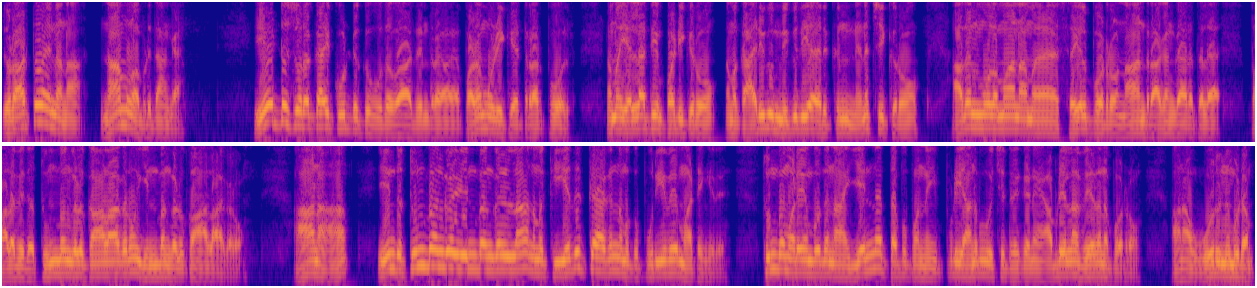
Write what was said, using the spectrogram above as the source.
இதோட அர்த்தம் என்னன்னா நாமளும் அப்படிதாங்க. ஏட்டு சுரக்காய் கூட்டுக்கு உதவாதுன்ற பழமொழி கேட்டார் போல் நம்ம எல்லாத்தையும் படிக்கிறோம் நமக்கு அறிவு மிகுதியா இருக்குன்னு நினைச்சிக்கிறோம். அதன் மூலமா நாம செயல்படுறோம் நான்ற அகங்காரத்துல பலவித துன்பங்களுக்கும் ஆளாகிறோம் இன்பங்களுக்கும் ஆளாகிறோம். ஆனா இந்த துன்பங்கள் இன்பங்கள்லாம் நமக்கு எதுக்காகன்னு நமக்கு புரியவே மாட்டேங்குது. துன்பம் அடையும் போது நான் என்ன தப்பு பண்ணேன் இப்படி அனுபவிச்சுட்டு இருக்கேனே அப்படியெல்லாம் வேதனைப்படுறோம். ஆனா ஒரு நிமிடம்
